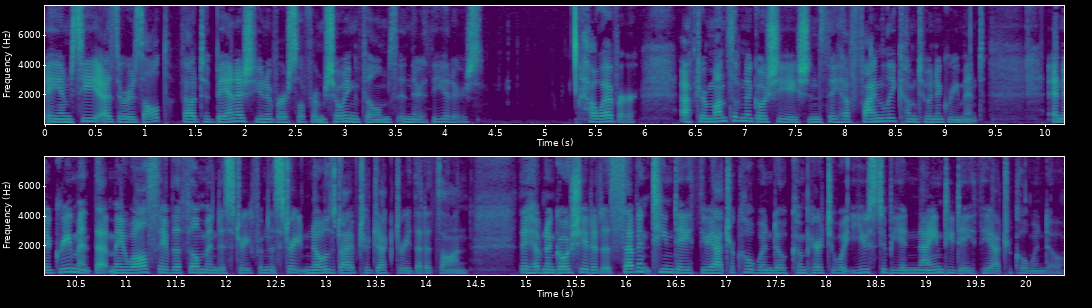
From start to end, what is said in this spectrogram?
AMC, as a result, vowed to banish Universal from showing films in their theaters. However, after months of negotiations, they have finally come to an agreement. An agreement that may well save the film industry from the straight nosedive trajectory that it's on. They have negotiated a 17 day theatrical window compared to what used to be a 90 day theatrical window.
